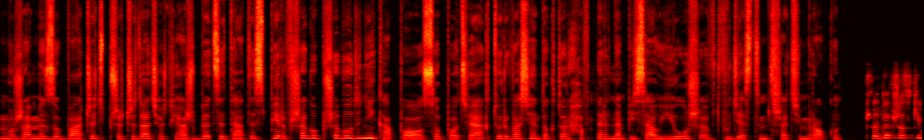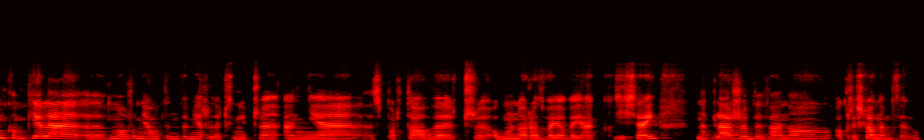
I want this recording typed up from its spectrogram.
Możemy zobaczyć, przeczytać chociażby cytaty z pierwszego przewodnika po Sopocie, który właśnie dr Hafner napisał już w 23 roku. Przede wszystkim kąpiele e, w morzu miały ten wymiar leczniczy, a nie sportowy czy ogólnorozwojowy jak dzisiaj. Na plaży bywano w określonym celu.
